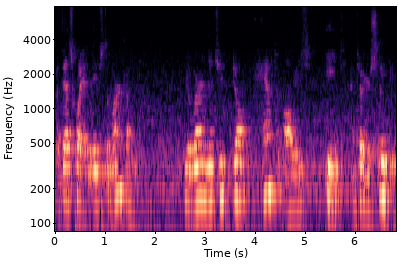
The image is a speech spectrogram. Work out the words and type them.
But that's why it leaves the mark on you. You learn that you don't have to always eat until you're sleepy.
